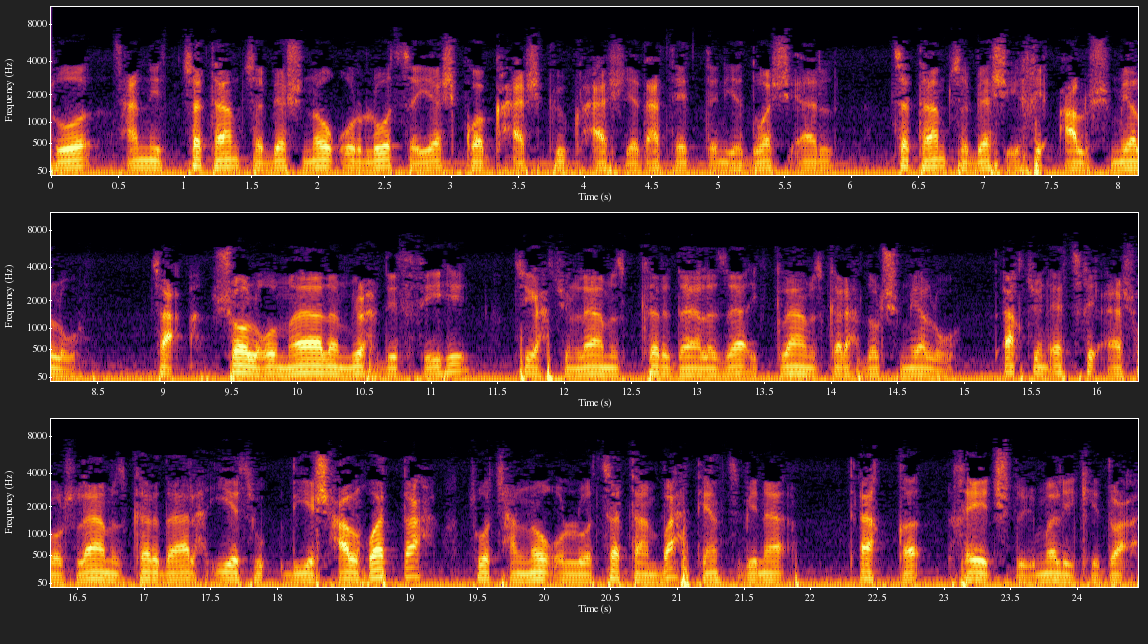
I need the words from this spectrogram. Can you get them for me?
تو تعني تتام تبيش نو أرلو تسيش كوك حش كوك حش يدعتتن يدوش أل. تتام تبيش إخي علش ميلو. تع شولغو ما لم يحدث فيه. تيحتون لامز كردال زا إكلامز كرح دولش ميلو. أقتون أتخي أشولش لامز كردال إيس ديش حال خواتح. تو تحل نو أرلو تتام بح تنت بنا تأق خيج دو ملكي دعا.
